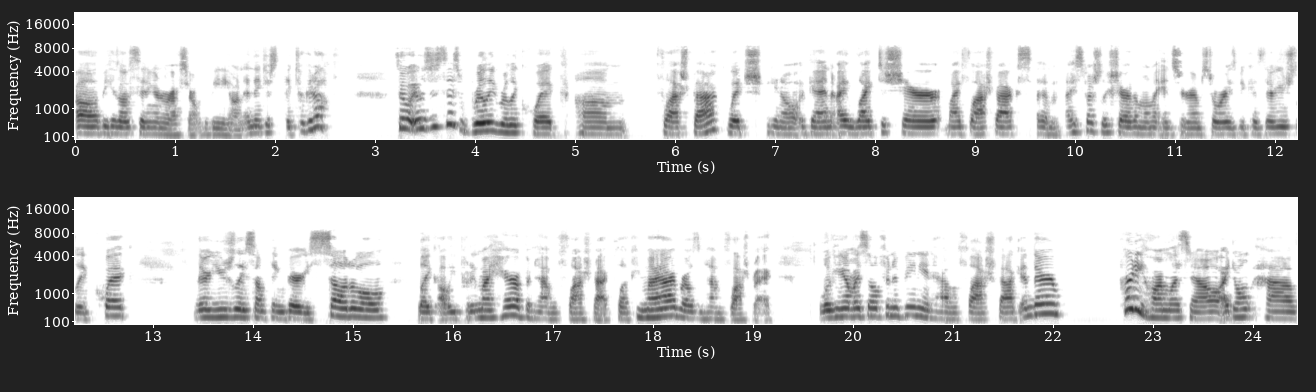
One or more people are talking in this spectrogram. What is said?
uh, because I was sitting in a restaurant with a beanie on, and they just they took it off. So it was just this really really quick um, flashback, which you know again I like to share my flashbacks. Um, I especially share them on my Instagram stories because they're usually quick. They're usually something very subtle, like I'll be putting my hair up and have a flashback, plucking my eyebrows and have a flashback, looking at myself in a beanie and have a flashback, and they're pretty harmless now. I don't have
